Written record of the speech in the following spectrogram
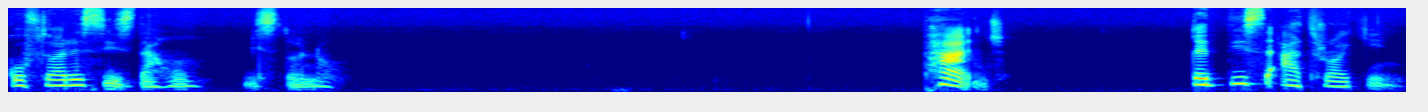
گفتار سیزدهم. 29 پنج قدیس اتراگین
